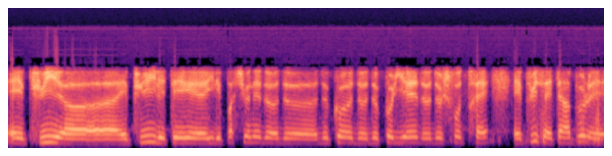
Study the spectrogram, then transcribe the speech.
et puis et puis il était il est passionné de de de, de, de colliers, de, de, chevaux de trait, et puis ça a été un peu les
